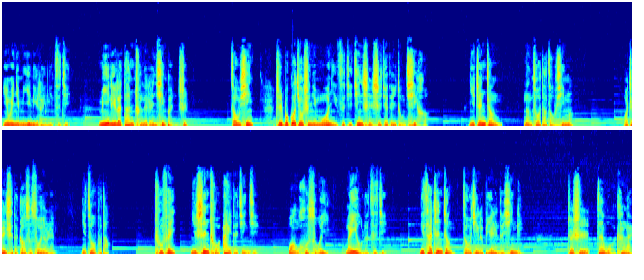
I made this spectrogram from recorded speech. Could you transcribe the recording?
因为你迷离了你自己，迷离了单纯的人性本质，走心。只不过就是你模拟自己精神世界的一种契合，你真正能做到走心吗？我真实的告诉所有人，你做不到，除非你身处爱的境界，忘乎所以，没有了自己，你才真正走进了别人的心里。这是在我看来，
